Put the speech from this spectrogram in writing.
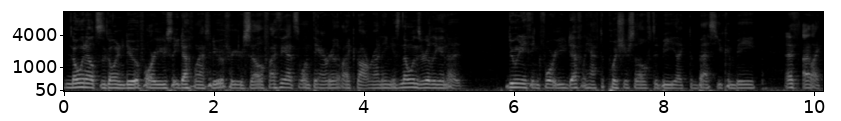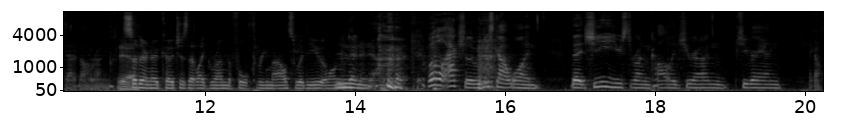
no one else is going to do it for you, so you definitely have to do it for yourself. I think that's one thing I really like about running is no one's really gonna do anything for you. You definitely have to push yourself to be like the best you can be. And I, I like that about running. Yeah. So there are no coaches that like run the full three miles with you along. No, no, no. well, actually, we just got one that she used to run in college. She run, she ran like a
